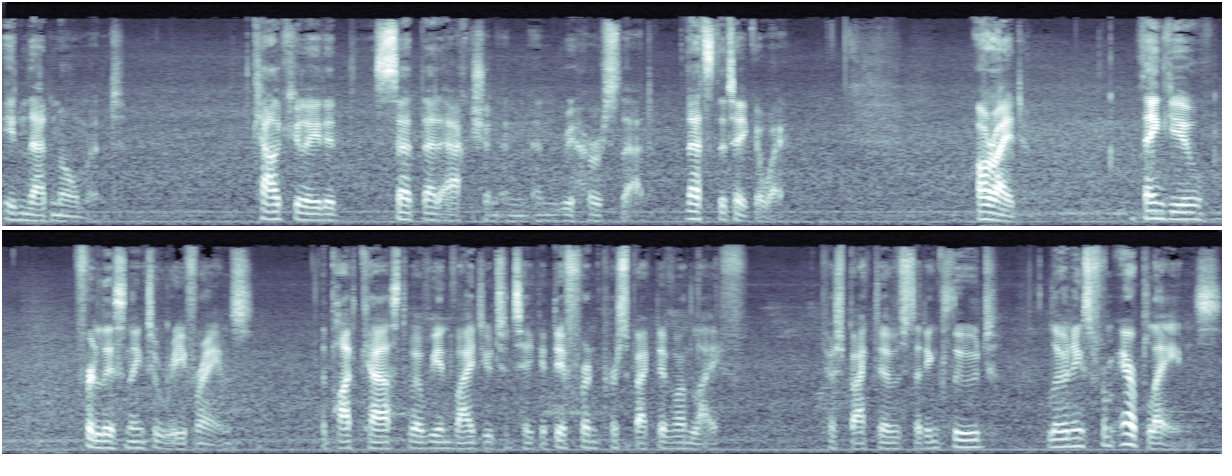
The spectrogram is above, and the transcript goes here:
in that moment. Calculate it, set that action, and, and rehearse that. That's the takeaway. All right. Thank you for listening to Reframes, the podcast where we invite you to take a different perspective on life. Perspectives that include learnings from airplanes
